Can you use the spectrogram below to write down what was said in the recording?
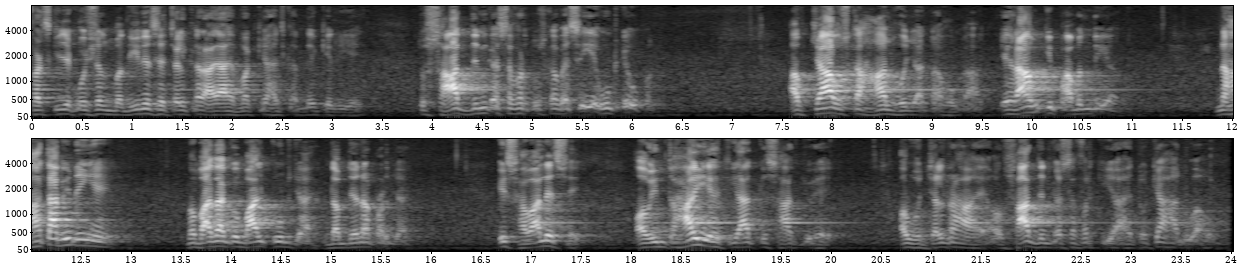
فرض کیجیے کوئی شخص مدینے سے چل کر آیا ہے مکہ حج کرنے کے لیے، تو سات دن کا سفر تو اس کا ویسے ہی ہے، اونٹ کے اوپر۔ اب کیا اس کا حال ہو جاتا ہوگا؟ احرام کی پابندیاں۔ نہاتا بھی نہیں ہے۔ مبادہ کو بال ٹوٹ جائے، دم دینا پڑ جائے۔ اس حوالے سے اور انتہائی احتیاط کے ساتھ جو ہے، اور وہ چل رہا ہے اور سات دن کا سفر کیا ہے، تو کیا حال ہوا ہوگا؟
